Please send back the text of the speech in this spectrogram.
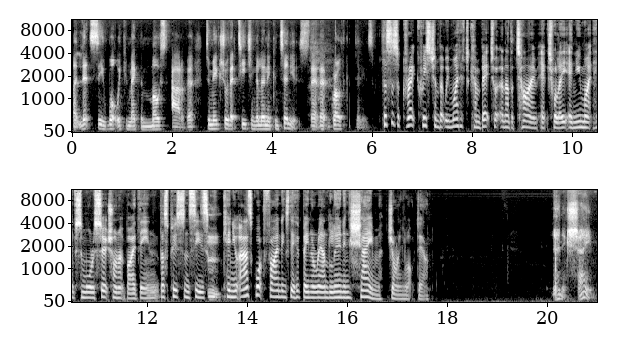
but let's see what we can make the most out of it to make sure that teaching and learning continues, that, that growth continues. This is a great question, but we might have to come back to it another time, actually, and you might have some more research on it by then. This person says, mm. Can you ask what findings there have been around learning shame during lockdown? Learning shame?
